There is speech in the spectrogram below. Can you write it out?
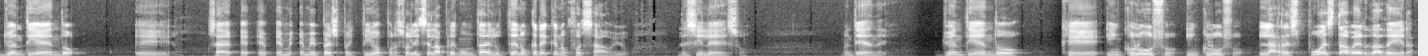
yo entiendo, eh, o sea, en, mi perspectiva, por eso le hice la pregunta a él, ¿usted no cree que no fue sabio decirle eso? ¿Me entiende? Yo entiendo que incluso, incluso la respuesta verdadera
